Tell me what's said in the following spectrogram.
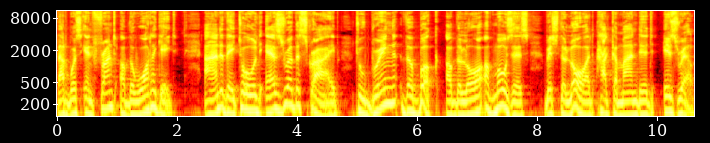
that was in front of the water gate. And they told Ezra the scribe to bring the book of the law of Moses, which the Lord had commanded Israel.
